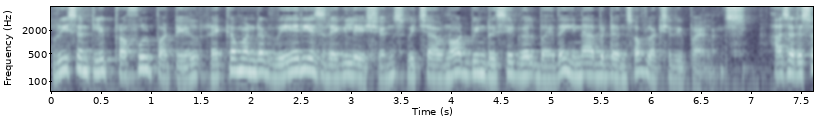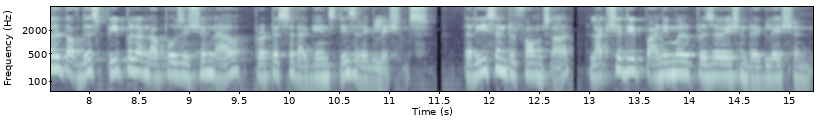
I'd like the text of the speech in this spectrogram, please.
Recently, Praful Patel recommended various regulations which have not been received well by the inhabitants of luxury Islands. As a result of this, people and opposition have protested against these regulations. The recent reforms are Lakshadweep Animal Preservation Regulation,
